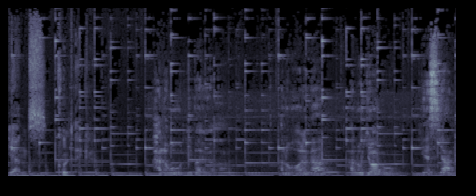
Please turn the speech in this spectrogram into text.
Jans Kultecke. Hallo, liebe Hörer. Hallo Holger, hallo Jorgo. Hier ist Jan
